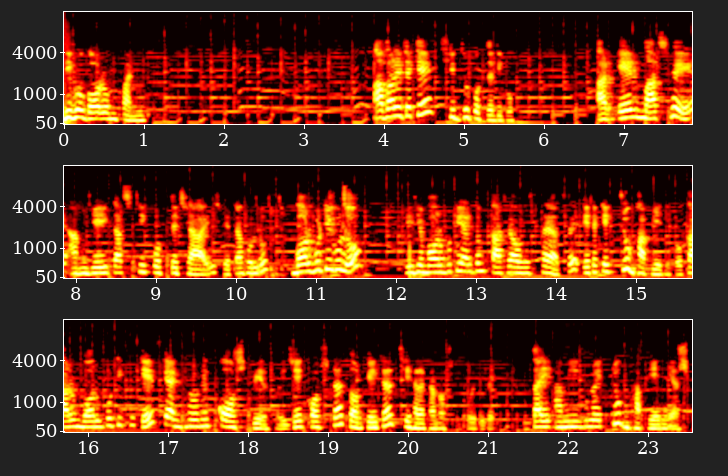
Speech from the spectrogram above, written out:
দিব গরম পানি। আবার এটাকে সিদ্ধ করতে দিব। আর এর মাঝে আমি যেই কাজটি করতে চাই সেটা হলো বরবটিগুলো এই যে বরবটি একদম কাঁচা অবস্থায় আছে, এটাকে একটু ভাপিয়ে নিব, কারণ বরবটি থেকে এক ধরনের কষ বের হয়, যে কষটা তরকারিটার চেহারাটা নষ্ট করে দিবে। তাই আমি এগুলো একটু ভাপিয়ে নিয়ে আসব।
